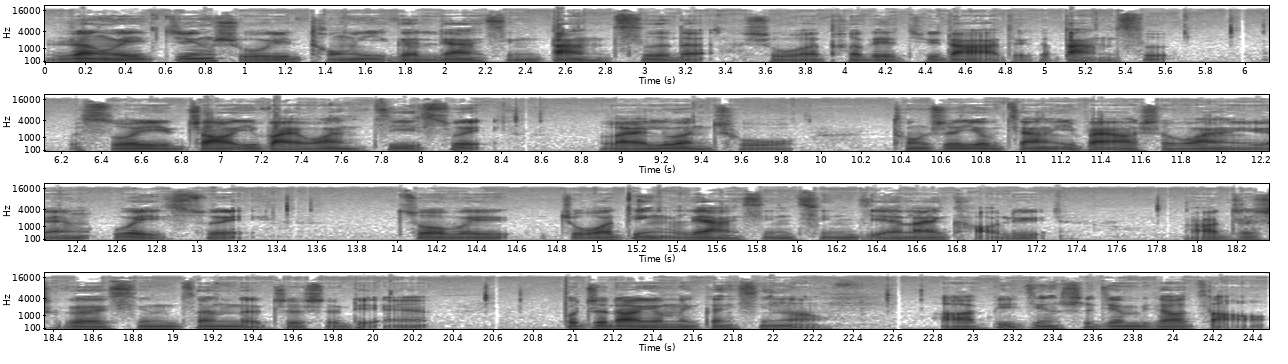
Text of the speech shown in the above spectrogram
认为均属于同一个量刑档次的数额特别巨大这个档次，所以照一百万既遂来论处，同时又将一百二十万元未遂作为酌定量刑情节来考虑。啊，这是个新增的知识点，不知道有没更新啊？啊，毕竟时间比较早。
